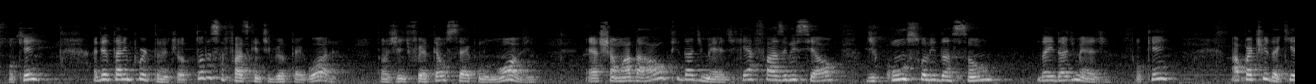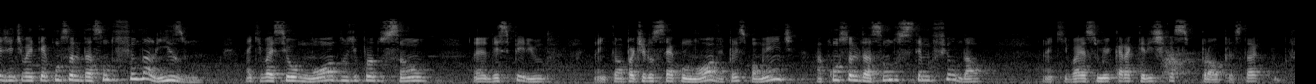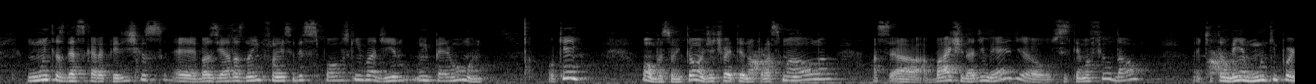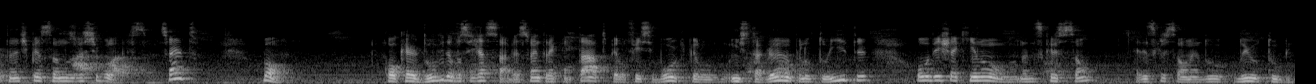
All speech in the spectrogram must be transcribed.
Ok? Aí detalhe importante, ó, toda essa fase que a gente viu até agora, então a gente foi até o século IX, é a chamada Alta Idade Média, que é a fase inicial de consolidação da Idade Média. Ok? A partir daqui a gente vai ter a consolidação do feudalismo, né, que vai ser o modo de produção né, desse período. Então, a partir do século IX, principalmente, a consolidação do sistema feudal né, que vai assumir características próprias. Tá? Muitas dessas características é, baseadas na influência desses povos que invadiram o Império Romano. Ok? Bom, pessoal, então a gente vai ter na próxima aula a, a Baixa Idade Média, o sistema feudal, né, que também é muito importante pensando nos vestibulares, certo? Bom, qualquer dúvida você já sabe, é só entrar em contato pelo Facebook, pelo Instagram, pelo Twitter, ou deixa aqui no, na descrição, é a descrição né, do, do YouTube.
